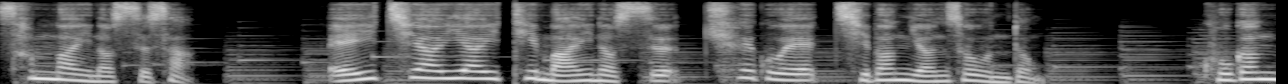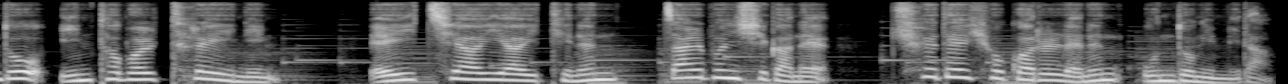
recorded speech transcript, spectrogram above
3-4 HIIT- 최고의 지방 연소 운동 고강도 인터벌 트레이닝 HIIT는 짧은 시간에 최대 효과를 내는 운동입니다.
